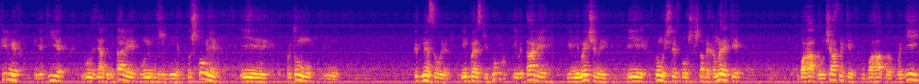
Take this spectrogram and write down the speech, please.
фільмів, які були зняті в Італії. Вони дуже були коштовні і при тому піднесли імперський дух і в Італії, і в Німеччині, і в тому числі в Сполучених Штатах Америки. Багато учасників, багато подій,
